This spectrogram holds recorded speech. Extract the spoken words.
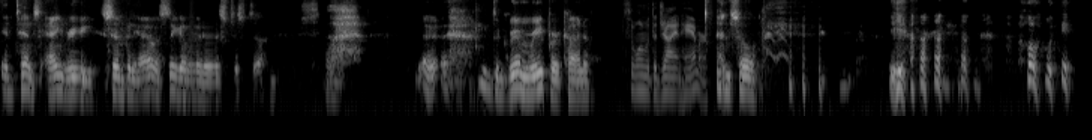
intense, angry symphony. I always think of it as just uh, uh, the Grim Reaper kind of. It's the one with the giant hammer. And so, yeah. oh, we,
